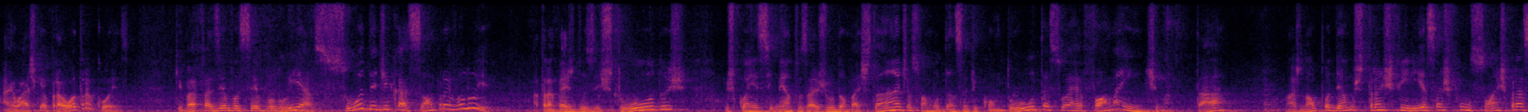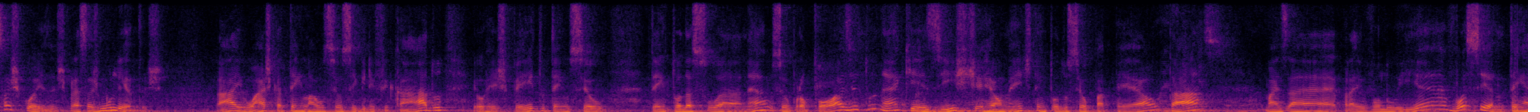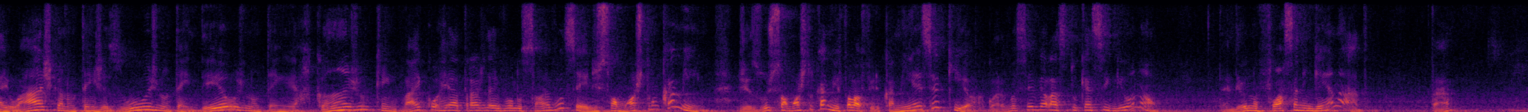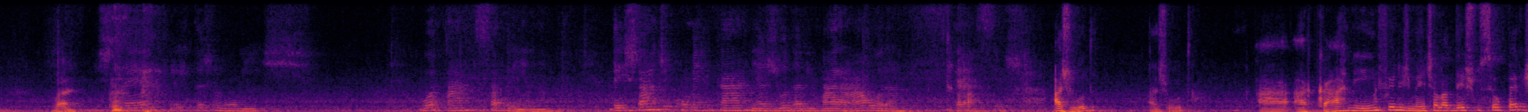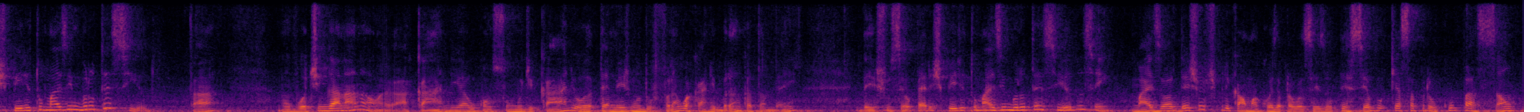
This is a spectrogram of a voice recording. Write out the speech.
A ayahuasca é para outra coisa. O que vai fazer você evoluir é a sua dedicação para evoluir. Através dos estudos, os conhecimentos ajudam bastante, a sua mudança de conduta, a sua reforma íntima, tá? Nós não podemos transferir essas funções para essas coisas, para essas muletas. Tá? A ayahuasca tem lá o seu significado, eu respeito, tem o seu tem toda a sua, né, o seu propósito, né, que existe realmente, tem todo o seu papel, Mas tá? É mas é, para evoluir é você, não tem ayahuasca, não tem Jesus, não tem Deus, não tem arcanjo, quem vai correr atrás da evolução é você. Eles só mostram um caminho. Jesus só mostra o caminho. Fala, ó, filho, o caminho é esse aqui, ó. Agora você vê lá se tu quer seguir ou não. Entendeu? Não força ninguém a nada, tá? Vai. Esther Freitas Nunes. Boa tarde, Sabrina. Deixar de comer carne ajuda a limpar a aura? Graças. Ajuda, ajuda. A, a carne, infelizmente, ela deixa o seu perispírito mais embrutecido, tá? Não vou te enganar, não. A carne, o consumo de carne, ou até mesmo do frango, a carne branca também, deixa o seu perispírito mais embrutecido, sim. Mas ó, deixa eu explicar uma coisa para vocês. Eu percebo que essa preocupação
